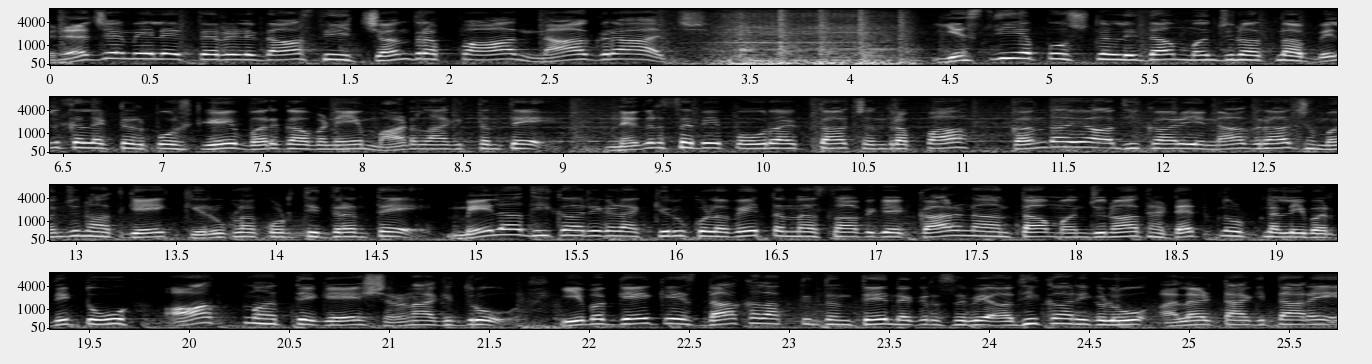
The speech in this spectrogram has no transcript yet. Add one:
ರಜೆ ಮೇಲೆ ತೆರಳಿದ ಸಿ ಚಂದ್ರಪ್ಪ ನಾಗರಾಜ್. ಎಸ್ಡಿಎ ಪೋಸ್ಟ್ನಲ್ಲಿದ್ದ ಮಂಜುನಾಥ್ನ ಬಿಲ್ ಕಲೆಕ್ಟರ್ ಪೋಸ್ಟ್ಗೆ ವರ್ಗಾವಣೆ ಮಾಡಲಾಗಿತ್ತಂತೆ. ನಗರಸಭೆ ಪೌರಾಯುಕ್ತ ಚಂದ್ರಪ್ಪ, ಕಂದಾಯ ಅಧಿಕಾರಿ ನಾಗರಾಜ್ ಮಂಜುನಾಥ್ಗೆ ಕಿರುಕುಳ ಕೊಡ್ತಿದ್ರಂತೆ. ಮೇಲಾಧಿಕಾರಿಗಳ ಕಿರುಕುಳವೇ ತನ್ನ ಸಾವಿಗೆ ಕಾರಣ ಅಂತ ಮಂಜುನಾಥ್ ಡೆತ್ ನೋಟ್ನಲ್ಲಿ ಬರೆದಿಟ್ಟು ಆತ್ಮಹತ್ಯೆಗೆ ಶರಣಾಗಿದ್ರು. ಈ ಬಗ್ಗೆ ಕೇಸ್ ದಾಖಲಾಗ್ತಿದ್ದಂತೆ ನಗರಸಭೆ ಅಧಿಕಾರಿಗಳು ಅಲರ್ಟ್ ಆಗಿದ್ದಾರೆ.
